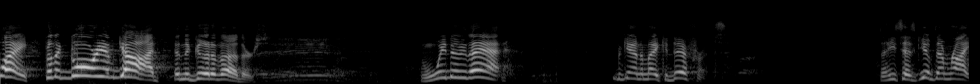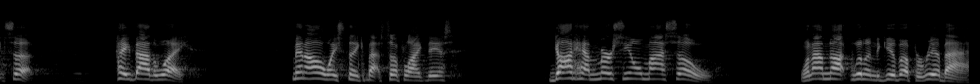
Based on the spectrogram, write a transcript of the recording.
away for the glory of God and the good of others. When we do that, we begin to make a difference. So he says, give them rights up. Hey, by the way, man, I always think about stuff like this. God have mercy on my soul when I'm not willing to give up a ribeye.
